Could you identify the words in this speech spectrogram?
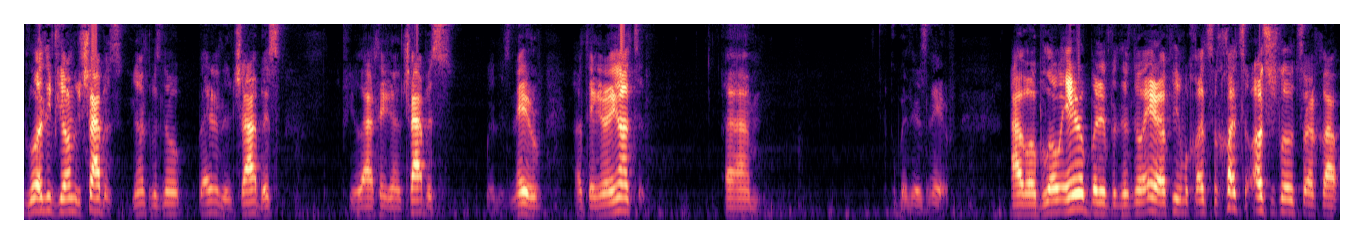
Lord of Yom Shabbos. Yom is no better than Shabbos. If you're allowed to take it on Shabbos, where there's an Erev, I'll take it on Yom um, where there's an Erev. I will blow air, but if there's no air, I'm a chutz of chutz. Also, slow tzaraclah.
